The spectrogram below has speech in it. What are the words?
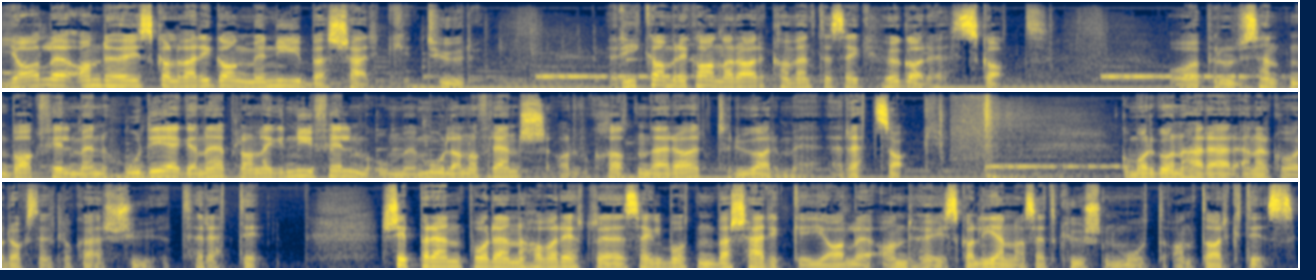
Jarle Andehøy skal være i gang med ny berserk-tur. Rike amerikanere kan vente seg høyere skatt. Og produsenten bak filmen 'Hodejegerne' planlegger ny film om Moland og French. Advokaten deres truer med rettssak. God morgen, her er NRK Dagsnytt klokka er 7.30. Skipperen på den havarerte seilbåten Berserk Jarle Andhøy skal igjen ha sett kursen mot Antarktis.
